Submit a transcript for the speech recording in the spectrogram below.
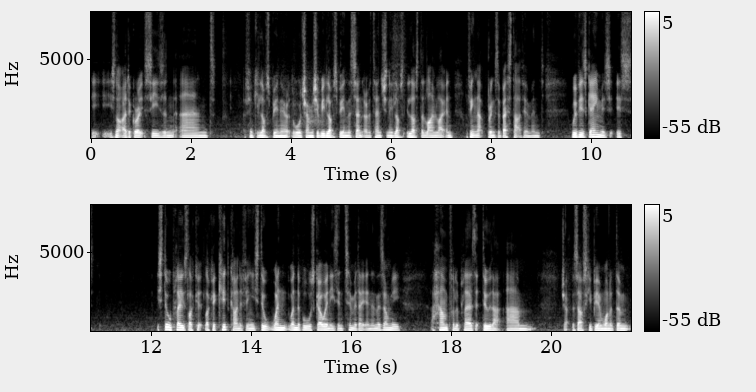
he's not had a great season, and I think he loves being here at the World Championship. He loves being the centre of attention. He loves he loves the limelight, and I think that brings the best out of him. And with his game, is is he still plays like a like a kid kind of thing. He still when when the balls go in, he's intimidating, and there's only a handful of players that do that. Um, Jack Lisowski being one of them.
